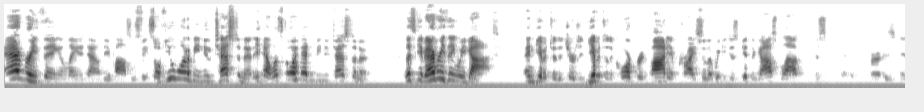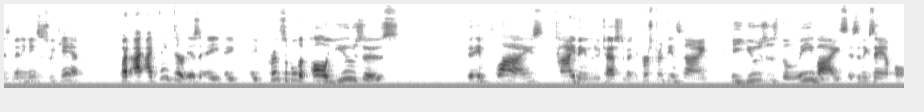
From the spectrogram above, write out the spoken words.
everything and laid it down at the apostles' feet. So if you want to be New Testament, yeah, let's go ahead and be New Testament. Let's give everything we got and give it to the church and give it to the corporate body of Christ so that we can just get the gospel out as, for as, as many means as we can. But I, I think there is a, a, a principle that Paul uses that implies tithing in the New Testament. In 1 Corinthians 9, he uses the Levites as an example.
